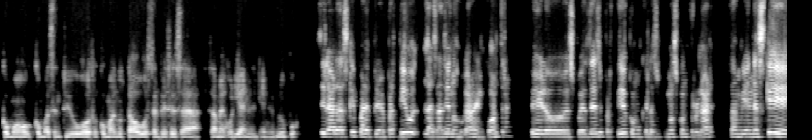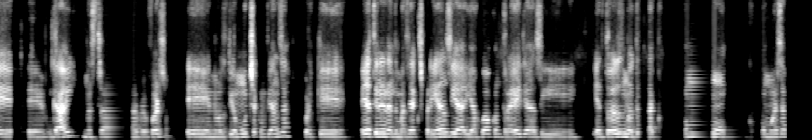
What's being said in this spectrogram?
¿Cómo, cómo has sentido vos o cómo has notado vos tal vez esa, esa mejoría en el, en el grupo? Sí, la verdad es que para el primer partido las ansias nos jugaron en contra, pero después de ese partido como que las supimos controlar. También es que eh, Gaby, nuestra refuerzo, eh, nos dio mucha confianza porque ella tiene demasiada experiencia y ha jugado contra ellas y y entonces nos da como, como esas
